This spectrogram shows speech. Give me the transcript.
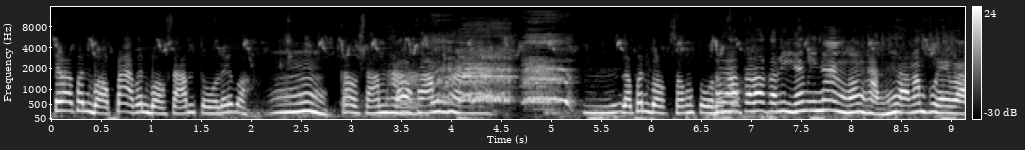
แต่ว่าเพิ่นบอกป้าเพิ่นบอกสามตัวเลยบ่อืมเก้าสามห้าเก้าสามหาอืมแล้วเพิ่นบอกสองตัวตนะลอดตลอดตลอดน้ำอีนั่งน้องหันเอาน้ำเปื่อยว่า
